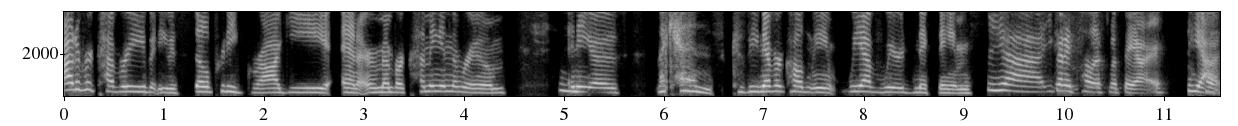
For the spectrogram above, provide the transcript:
out of recovery, but he was still pretty groggy. And I remember coming in the room, and mm-hmm. he goes, McKenz, because he never called me. We have weird nicknames. yeah, you got to tell us what they are. Yeah,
